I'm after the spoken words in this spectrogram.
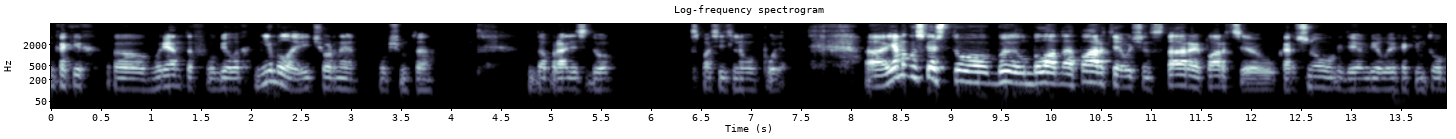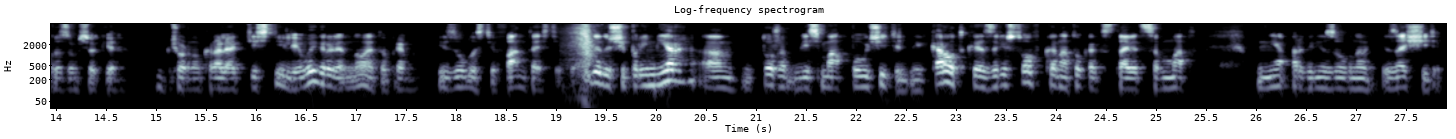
никаких э, вариантов у белых не было, и черные, в общем-то, добрались до спасительного поля. А, я могу сказать, что был, была одна партия, очень старая партия у Корчнова, где белые каким-то образом все-таки черного короля оттеснили и выиграли, но это прям из области фантастики. Следующий пример э, тоже весьма поучительный. Короткая зарисовка на то, как ставится мат в неорганизованной защите.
